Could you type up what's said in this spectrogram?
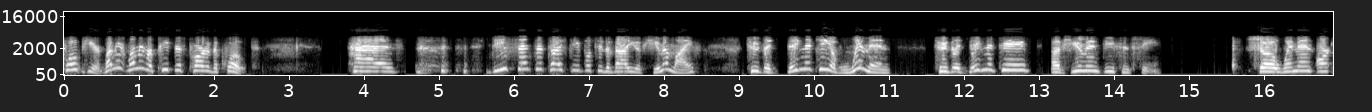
quote here. Let me let me repeat this part of the quote. Has desensitized people to the value of human life, to the dignity of women, to the dignity of human decency. So women aren't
